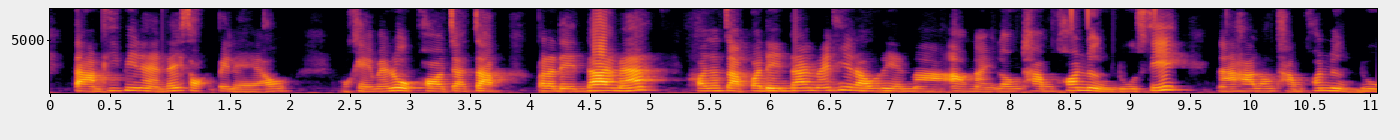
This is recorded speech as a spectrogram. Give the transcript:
ๆ ตามที่พี่แนนได้สอนไปแล้ว โอเคไหมลูกพอจะจับประเด็นได้ไหม พอจะจับประเด็นได้ไหมที่เราเรียนมาอ้าวไหนลองทำข้อหนึ่งดูซินะคะ ลองทำข้อหนึ่งดู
